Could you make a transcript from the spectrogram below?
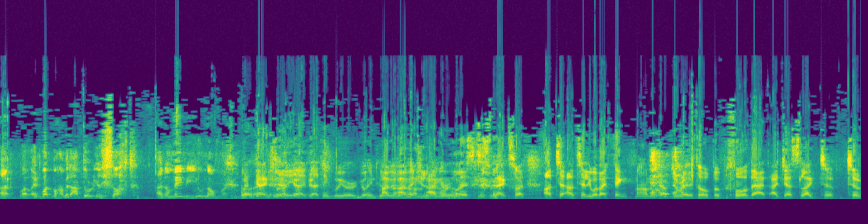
Uh, and what Muhammad Abdul really thought, I don't know, maybe you know much. Well, Okay. actually, I, I think we are going to I'm, I'm on, to I'm a on the remark. list as the next one. I'll, t- I'll tell you what I think Mohammed Abdul really thought, but before that, I'd just like to, to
